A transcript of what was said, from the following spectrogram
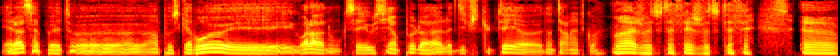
et là ça peut être euh, un peu scabreux et voilà donc c'est aussi un peu la, la difficulté euh, d'internet quoi Ouais, je vois tout à fait, je vois tout à fait. Euh,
